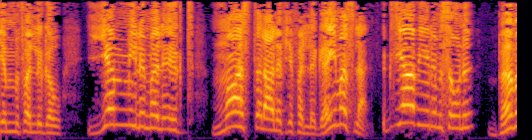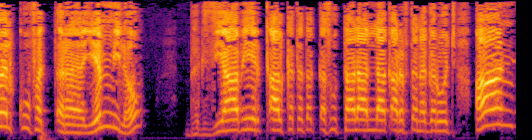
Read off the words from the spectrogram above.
የምፈልገው የሚል መልእክት ማስተላለፍ የፈለገ ይመስላል። እግዚአብሔርም ሰውን በመልኩ ፈጠረ የሚለው በእግዚአብሔር ቃል ከተጠቀሱት ታላላቅ አረፍተ ነገሮች አንዱ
